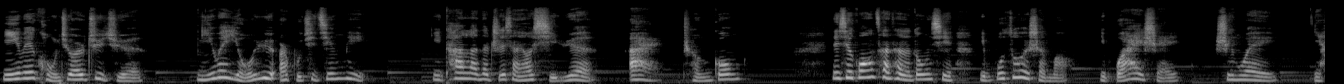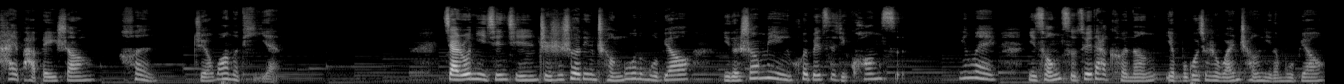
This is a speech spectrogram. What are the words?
你因为恐惧而拒绝，你因为犹豫而不去经历，你贪婪的只想要喜悦、爱、成功，那些光灿灿的东西，你不做什么，你不爱谁，是因为你害怕悲伤、恨、绝望的体验。假如你仅仅只是设定成功的目标，你的生命会被自己框死，因为你从此最大可能也不过就是完成你的目标。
